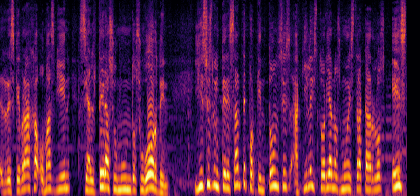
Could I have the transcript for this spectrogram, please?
resquebraja o más bien se altera su mundo, su orden. Y eso es lo interesante porque entonces aquí la historia nos muestra, Carlos, es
